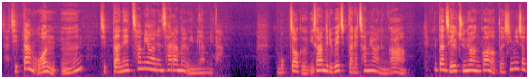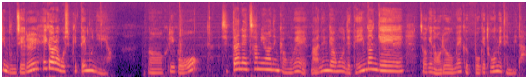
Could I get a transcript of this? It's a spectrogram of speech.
자, 집단 원은 집단에 참여하는 사람을 의미합니다. 목적은 이 사람들이 왜 집단에 참여하는가? 일단 제일 중요한 건 어떤 심리적인 문제를 해결하고 싶기 때문이에요. 어, 그리고 집단에 참여하는 경우에 많은 경우 이제 대인관계적인 어려움의 극복에 도움이 됩니다.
